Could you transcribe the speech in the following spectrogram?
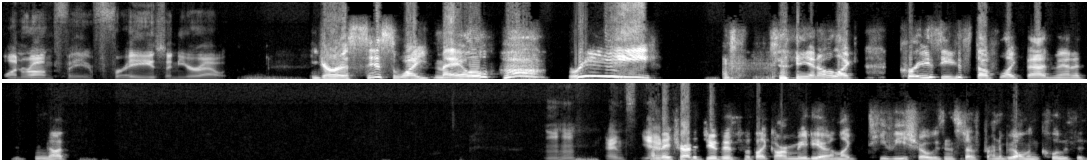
One wrong fa- phrase and you're out. You're a cis white male. Ree. you know, like crazy stuff like that, man. It's, it's nuts. hmm And yeah, And they try to do this with like our media and like TV shows and stuff, trying to be all inclusive.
